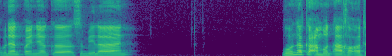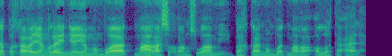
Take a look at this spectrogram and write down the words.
Kemudian poin yang ke sembilan, Hunaka amrun akhar ada perkara yang lainnya yang membuat marah seorang suami, bahkan membuat marah Allah Ta'ala.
